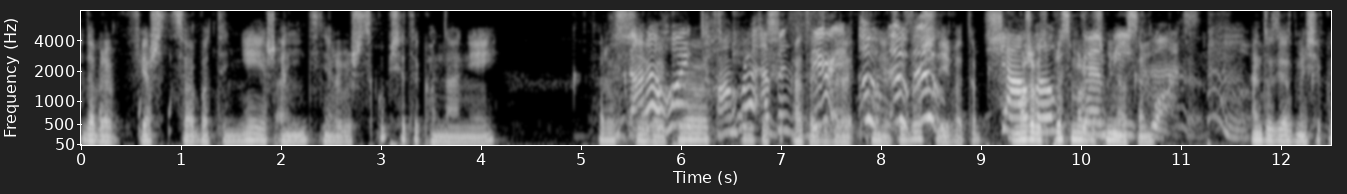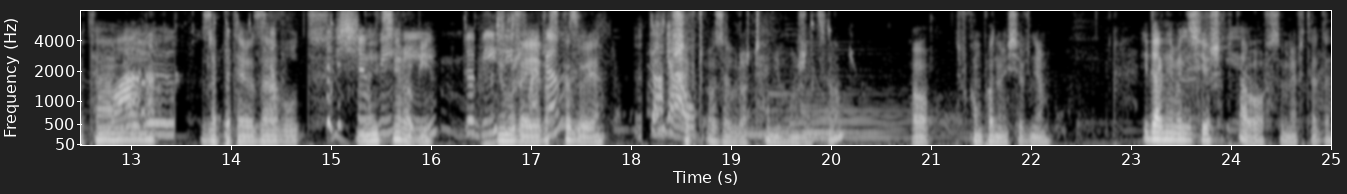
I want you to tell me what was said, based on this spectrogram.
Dobra, wiesz co, bo ty nie jesz ani nic nie robisz, skup się tylko na niej. Rozsiewaj plotki, to jest, a to jest wre... Nie, to jest złośliwe, to może być plusem, może być minusem. Entuzjazmuj się kotami, zapytaj o zawód, no nic nie robi, mimo że jej rozkazuje. Szepcz o zauroczeniu może, co? O, wkomponuj się w nią. Idealnie będzie się jej szeptało w sumie wtedy.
